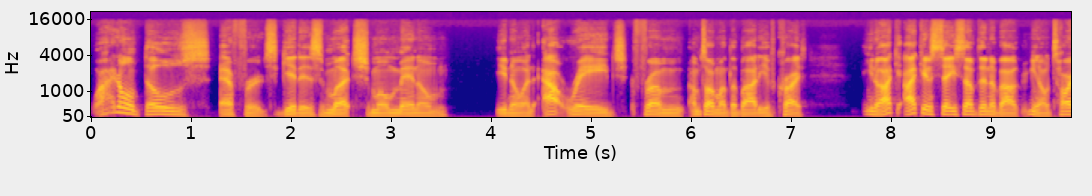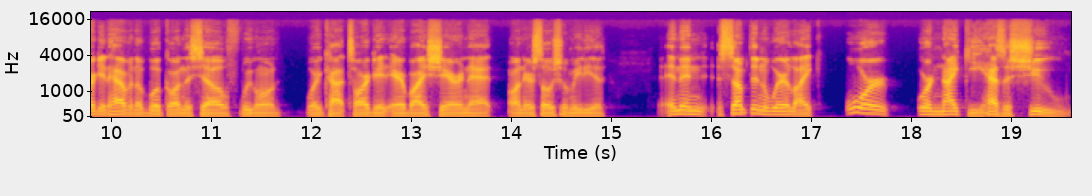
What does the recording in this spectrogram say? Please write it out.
Why don't those efforts get as much momentum, you know, and outrage from, I'm talking about the body of Christ. You know, I, I can say something about, you know, Target having a book on the shelf. We're going to boycott Target. Everybody sharing that on their social media, and then something where like or or Nike has a shoe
